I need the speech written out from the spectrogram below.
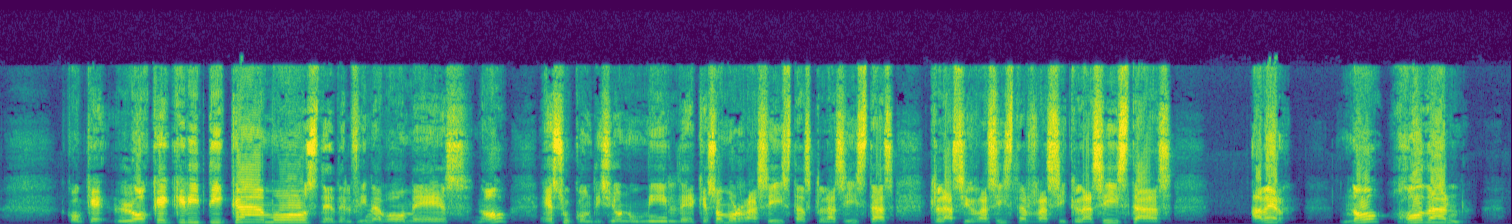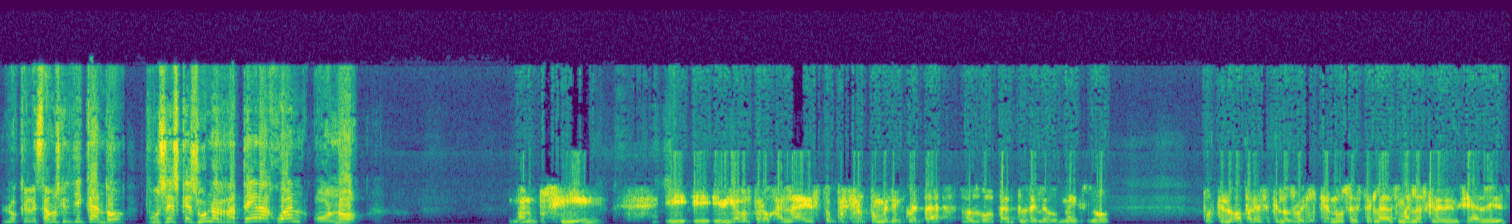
con que lo que criticamos de Delfina Gómez, ¿no? Es su condición humilde, que somos racistas, clasistas, clasirracistas, raciclasistas. A ver, no jodan. Lo que le estamos criticando, pues es que es una ratera, Juan, ¿o no? Bueno, pues sí. Y, y, y digamos, pero ojalá esto pues lo tomen en cuenta los votantes del Edomex, ¿no? Porque luego parece que los mexicanos, este, las malas credenciales,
